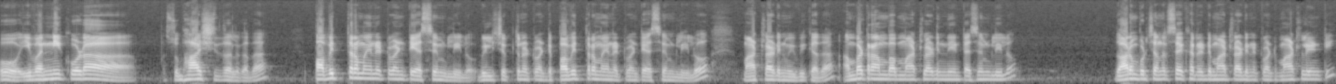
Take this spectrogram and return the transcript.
ఓ ఇవన్నీ కూడా సుభాషితాలు కదా? పవిత్రమైనటువంటి అసెంబ్లీలో వీళ్ళు చెప్తున్నటువంటి పవిత్రమైనటువంటి అసెంబ్లీలో మాట్లాడినవి ఇవి కదా? అంబట రాంబాబు మాట్లాడింది ఏంటి అసెంబ్లీలో? ద్వారంపూడి చంద్రశేఖర్ రెడ్డి మాట్లాడినటువంటి మాటలు ఏంటి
